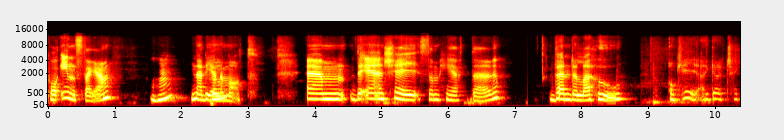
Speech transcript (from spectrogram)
på Instagram Mhm. när det gäller Mm. mat. Ehm, det är en tjej som heter Vendela Who. Okej, I gotta check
